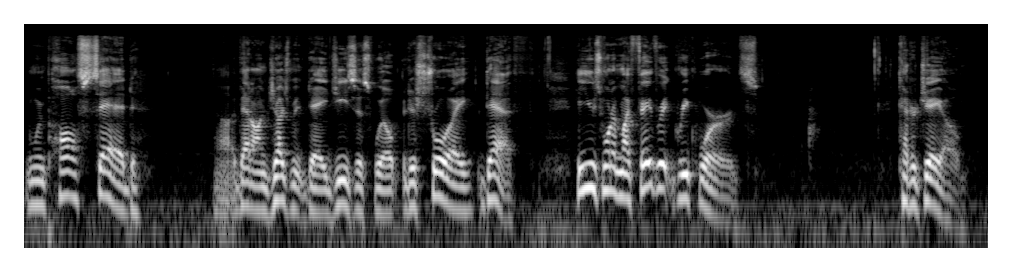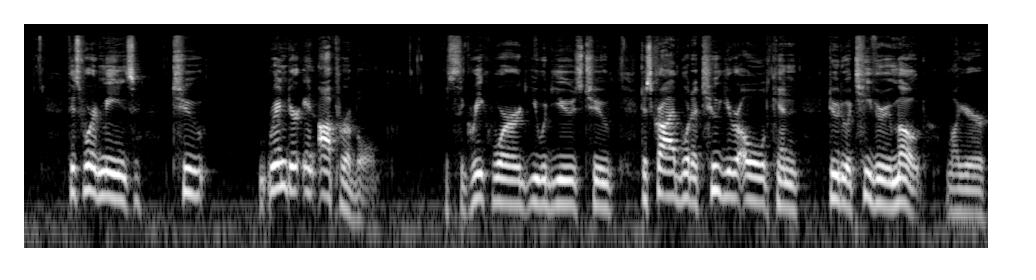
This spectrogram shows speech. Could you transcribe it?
And when Paul said uh, that on Judgment Day Jesus will destroy death, he used one of my favorite Greek words, katargeo. This word means to render inoperable. It's the Greek word you would use to describe what a two year old can do to a TV remote while you're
